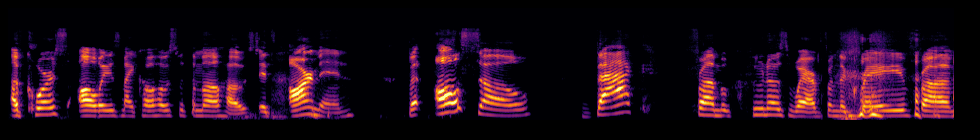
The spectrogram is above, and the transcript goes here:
Of course, always my co-host with the Mo host. It's Armin, but also back from who knows where, from the grave, from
